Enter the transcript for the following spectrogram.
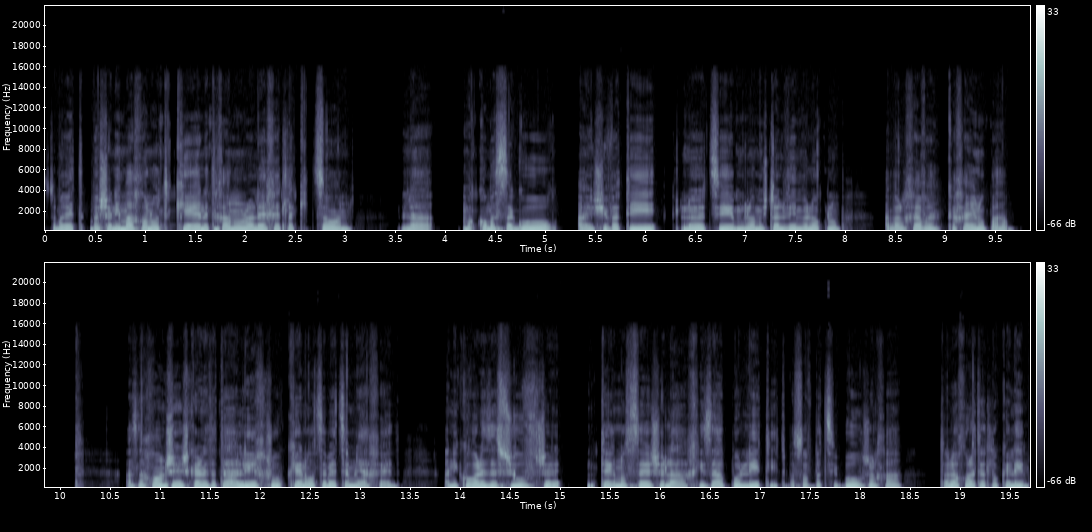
זאת אומרת, בשנים האחרונות כן התחלנו ללכת לקיצון, למקום הסגור, הישיבתי, לא יוצאים, לא משתלבים ולא כלום. אבל חבר'ה, ככה היינו פעם. אז נכון שיש כאן את התהליך שהוא כן רוצה בעצם לייחד. אני קורא לזה שוב יותר נושא של האחיזה הפוליטית, בסוף בציבור שלך, אתה לא יכול לתת לו כלים.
